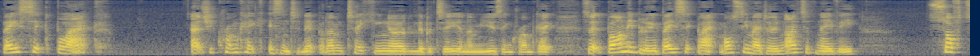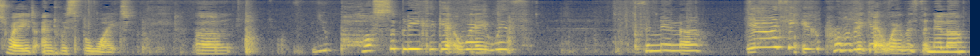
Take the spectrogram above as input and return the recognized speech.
Basic Black, actually crumb cake isn't in it but I'm taking a liberty and I'm using crumb cake so it's balmy blue basic black mossy meadow night of navy soft suede and whisper white. Um, you possibly could get away with vanilla. Yeah, I think you could probably get away with vanilla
